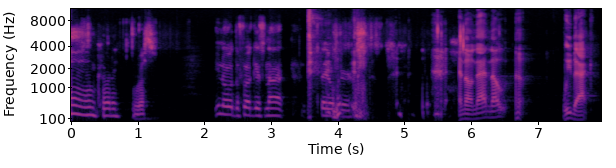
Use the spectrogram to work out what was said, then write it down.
Hi, I'm Cody. Russ. You know what the fuck it's not. Stay over there. And on that note, we back.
